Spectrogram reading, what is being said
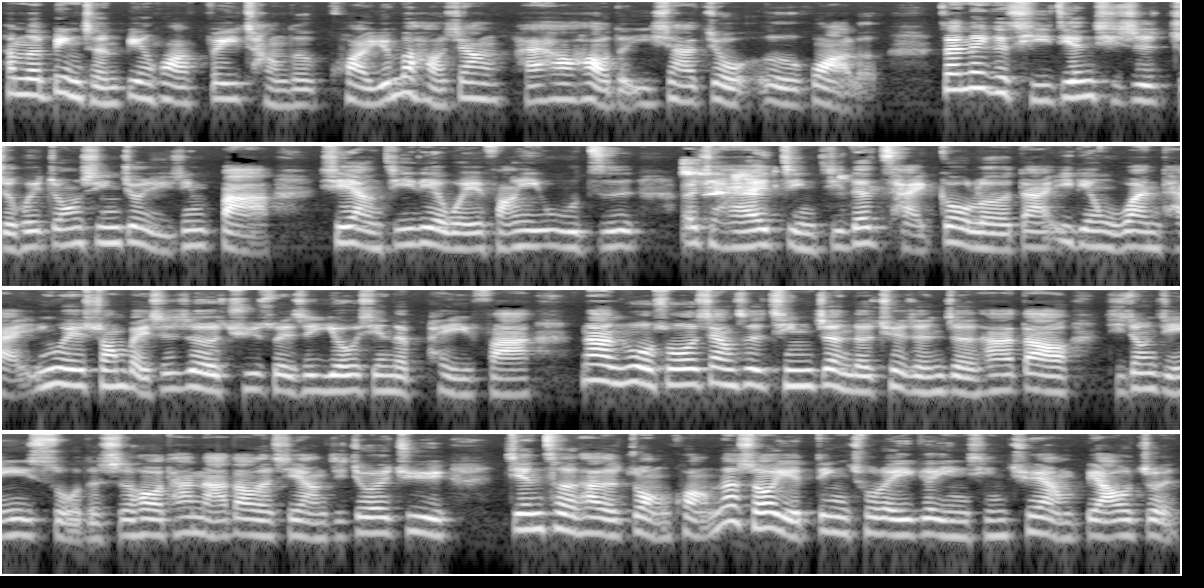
他们的病程变化非常的快，原本好像还好好的，一下就恶化了。在那个期间，其实指挥中心就已经把血氧机列为防疫物资，而且还紧急的采购了大概一点五万台。因为双北是热区，所以是优先的配发。那如果说像是轻症的确诊者，他到集中检疫所的时候，他拿到了血氧机，就会去监测他的状况。那时候也定出了一个隐形缺氧标准，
